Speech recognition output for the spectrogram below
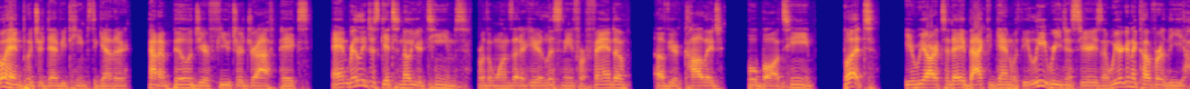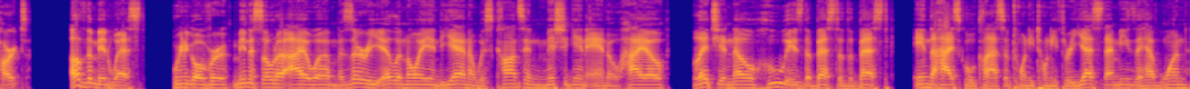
go ahead and put your Devy teams together, kind of build your future draft picks, and really just get to know your teams for the ones that are here listening for fandom of your college football team. But here we are today, back again with the Elite Region Series, and we are going to cover the heart of the Midwest. We're going to go over Minnesota, Iowa, Missouri, Illinois, Indiana, Wisconsin, Michigan, and Ohio. Let you know who is the best of the best in the high school class of 2023. Yes, that means they have one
